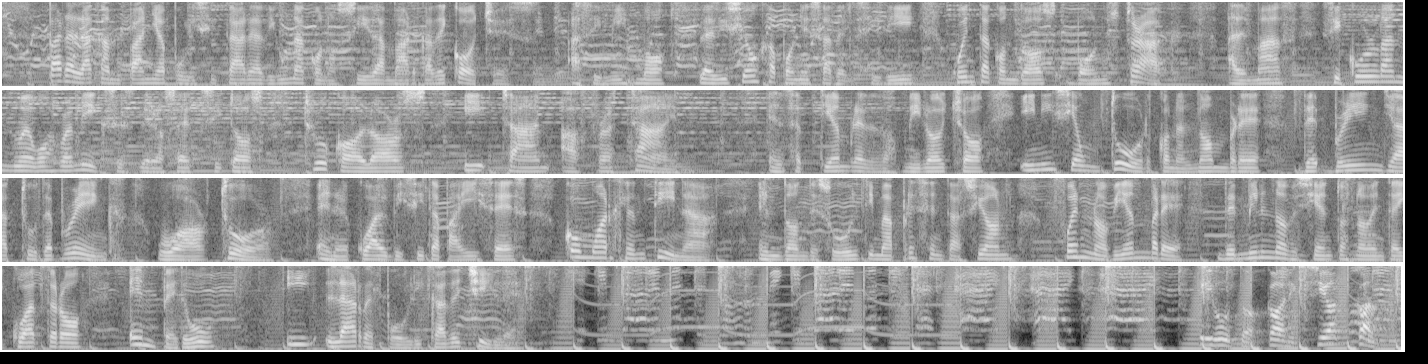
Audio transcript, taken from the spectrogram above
para la campaña publicitaria de una conocida marca de coches. Asimismo, la edición japonesa del CD cuenta con dos bonus tracks Además, circulan nuevos remixes de los éxitos True Colors y Time After Time. En septiembre de 2008 inicia un tour con el nombre de Bring Ya to the Brink World Tour, en el cual visita países como Argentina, en donde su última presentación fue en noviembre de 1994 en Perú y la República de Chile. Tributo, conexión, concept.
